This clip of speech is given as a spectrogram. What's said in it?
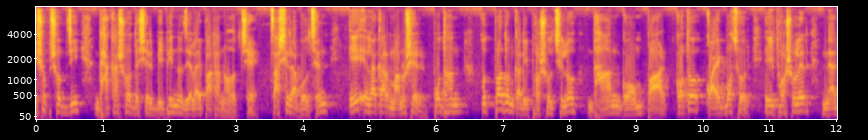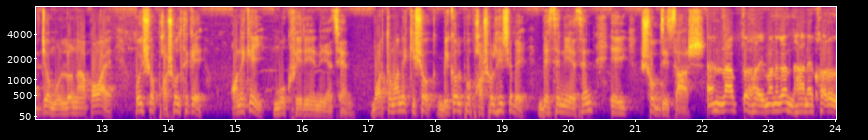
এসব সবজি ঢাকা সহ দেশের বিভিন্ন জেলায় পাঠানো হচ্ছে। চাষিরা বলছেন, এ এলাকার মানুষের প্রধান উৎপাদনকারী ফসল ছিল ধান, গম, পাট। গত কয়েক বছর এই ফসলের ন্যায্য মূল্য না পাওয়ায় ওইসব ফসল থেকে অনেকেই মুখ ফিরিয়ে নিয়েছেন। বর্তমানে কৃষক বিকল্প ফসল হিসেবে বেছে নিয়েছেন এই সবজি চাষ। লাভ তো হয় মনে করেন ধানে খরচ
